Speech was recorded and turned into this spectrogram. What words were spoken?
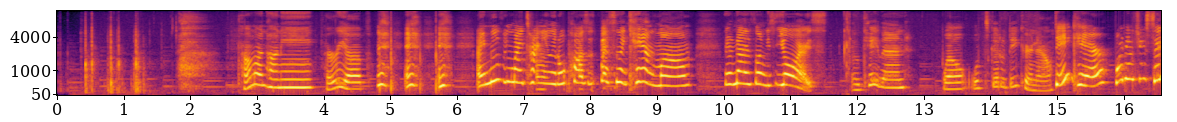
Come on, honey. Hurry up. Eh, eh, eh. I'm moving my tiny little paws as best as I can, Mom. They're not as long as yours. Okay then. Well, let's go to daycare now. Daycare? Why didn't you say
